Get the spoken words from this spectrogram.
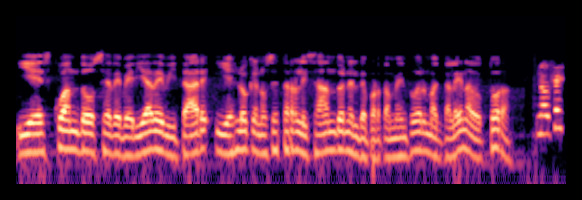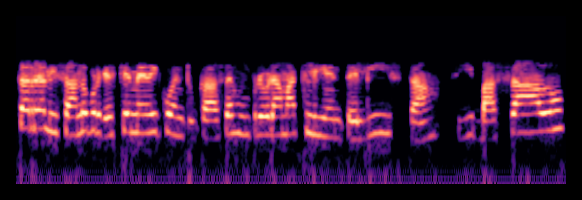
y es cuando se debería de evitar y es lo que no se está realizando en el departamento del Magdalena, doctora. No se está realizando porque es que Médico en tu casa es un programa clientelista, ¿sí? basado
